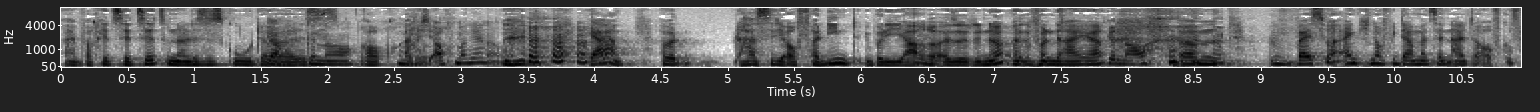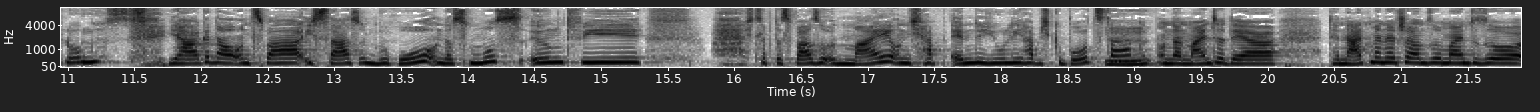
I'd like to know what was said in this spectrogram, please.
Einfach Hits, Hits, Hits und alles ist gut. Aber ja, genau. braucht Mach also, ich auch mal gerne. ja, aber hast du dir auch verdient über die Jahre. Mhm. Also, ne? also von daher. Genau. Ähm, weißt du eigentlich noch, wie damals dein Alter aufgeflogen ist? Ja, genau. Und zwar, ich saß im Büro und das muss irgendwie ich glaube, das war so im Mai und ich habe Ende Juli habe ich Geburtstag mhm. und dann meinte der der Night Manager und so meinte so,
